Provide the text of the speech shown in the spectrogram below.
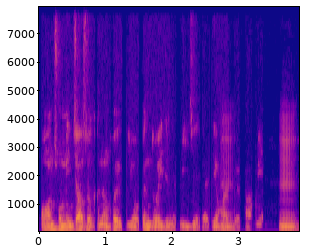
王崇明教授可能会有更多一点的理解在电化学方面。嗯。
